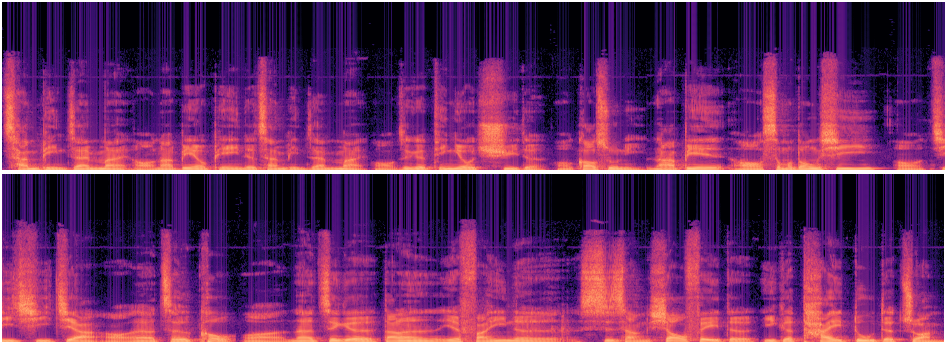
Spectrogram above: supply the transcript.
产品在卖哦，哪边有便宜的产品在卖哦，这个挺有趣的哦，告诉你哪边哦什么东西哦及其价哦要折扣哇，那这个当然也反映。反映了市场消费的一个态度的转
